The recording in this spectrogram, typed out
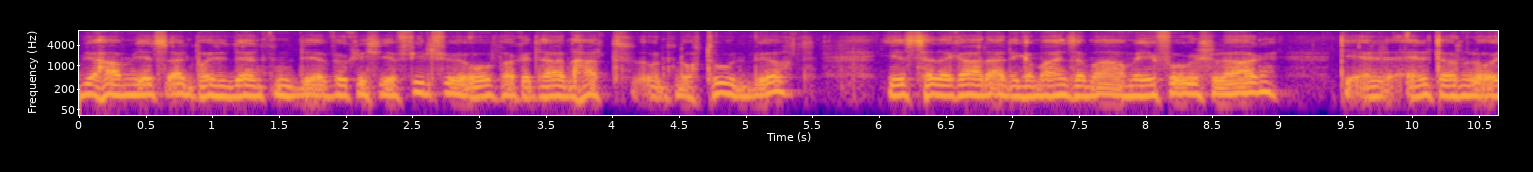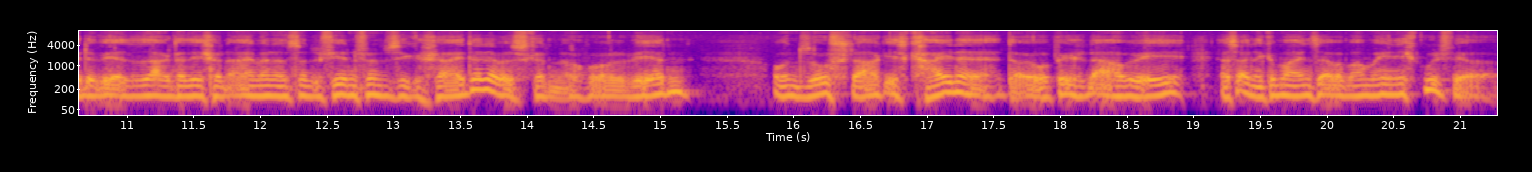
Wir haben jetzt einen Präsidenten, der wirklich sehr viel für Europa getan hat und noch tun wird. Jetzt hat er gerade eine gemeinsame Armee vorgeschlagen. Die älteren Leute werden sagen, das ist schon einmal 1954 gescheitert, aber es kann auch wohl werden. Und so stark ist keine der europäischen Armee, dass eine gemeinsame Armee nicht gut wäre.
